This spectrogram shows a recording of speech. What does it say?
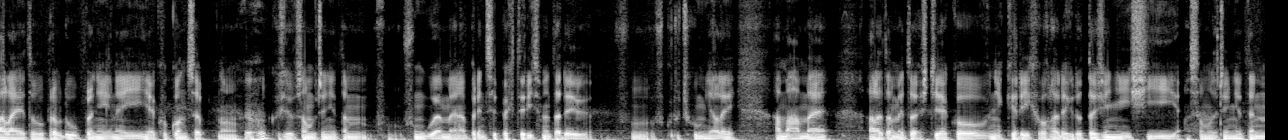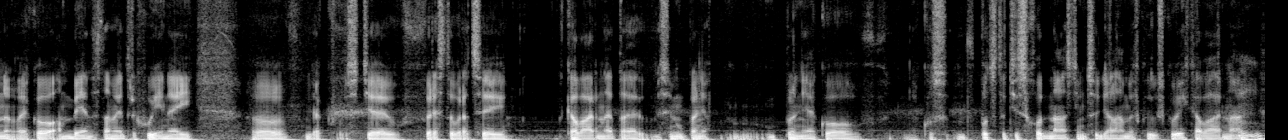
ale je to opravdu úplně jiný jako koncept. No. Jakože samozřejmě tam fungujeme na principech, který jsme tady v, v Kručku měli a máme, ale tam je to ještě jako v některých ohledech dotaženější a samozřejmě ten jako ambient tam je trochu jiný, uh, jak prostě v restauraci, kavárna, to je myslím úplně, úplně jako jako v podstatě shodná s tím, co děláme v kružkových kavárnách. Mm-hmm.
